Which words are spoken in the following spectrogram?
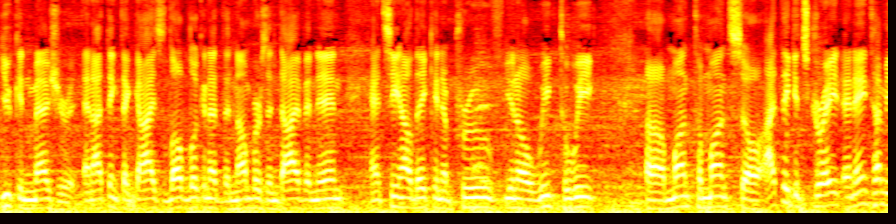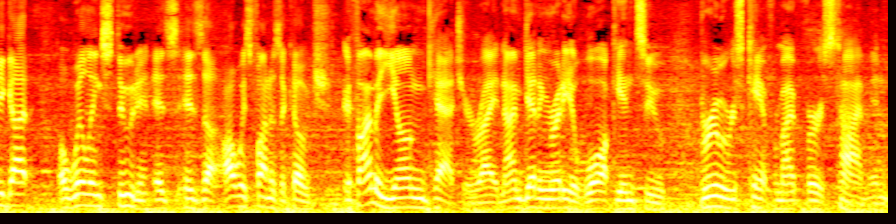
you can measure it, and I think the guys love looking at the numbers and diving in and seeing how they can improve. You know, week to week. Uh, month to month, so I think it's great. And anytime you got a willing student, is is uh, always fun as a coach. If I'm a young catcher, right, and I'm getting ready to walk into Brewers camp for my first time, and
